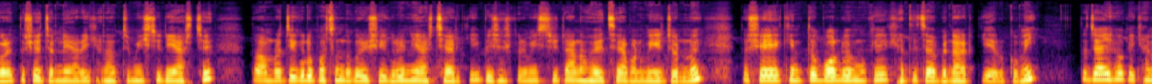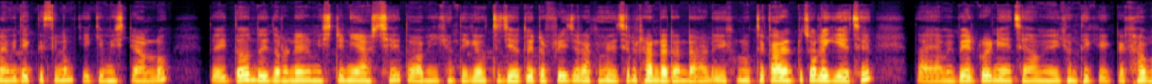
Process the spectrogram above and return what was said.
করে। তো সেজন্যে আর এখানে হচ্ছে মিষ্টি নিয়ে আসছে। তো আমরা যেগুলো পছন্দ করি সেগুলো নিয়ে আসছে আর কি। বিশেষ করে মিষ্টিটা আনা হয়েছে আমার মেয়ের জন্যই। তো সে কিন্তু বলবে মুখে, খেতে চাবে না আর কি এরকমই। তো যাই হোক, এখানে আমি দেখতেছিলাম কী কী মিষ্টি আনলো। তো এই তো দুই ধরনের মিষ্টি নিয়ে আসছে। তো আমি এখান থেকে হচ্ছে যেহেতু এটা ফ্রিজে রাখা হয়েছিল ঠান্ডা ঠান্ডা, আর এখন হচ্ছে কারেন্টও চলে গিয়েছে। তাই আমি বের করে নিয়েছি আমি এখান থেকে একটা খাব।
